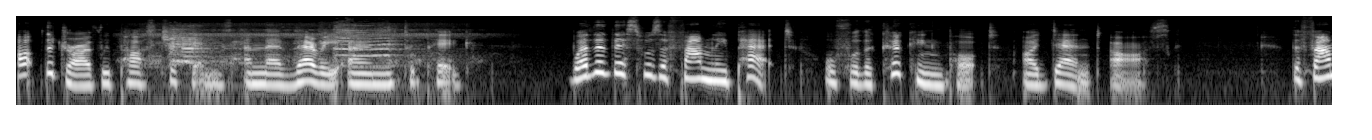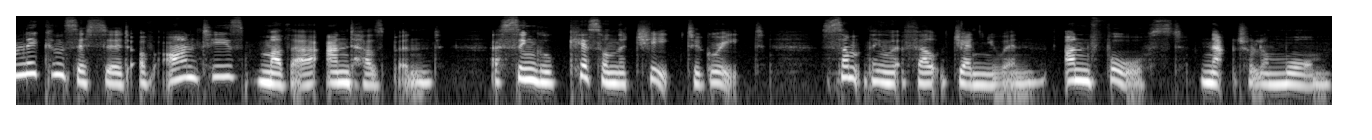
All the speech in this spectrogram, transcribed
Up the drive, we passed chickens and their very own little pig. Whether this was a family pet or for the cooking pot, I daren't ask. The family consisted of Auntie's mother and husband, a single kiss on the cheek to greet, something that felt genuine, unforced, natural, and warm.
